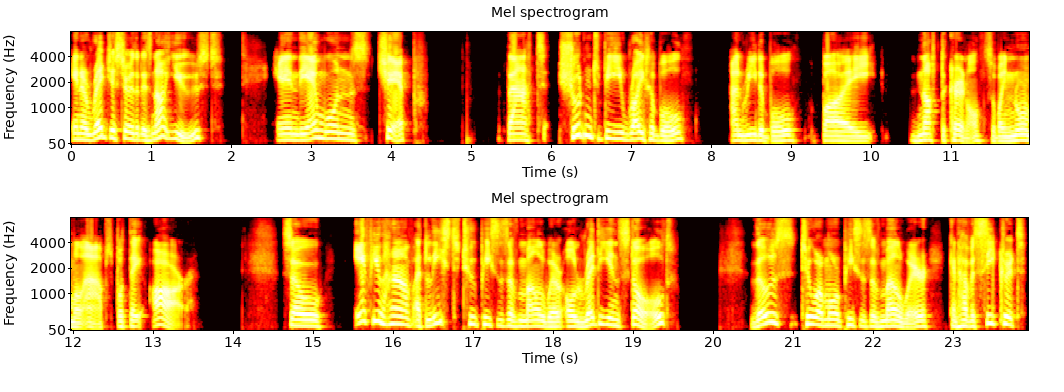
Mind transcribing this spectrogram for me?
in a register that is not used in the M1's chip that shouldn't be writable and readable by not the kernel, so by normal apps, but they are. So if you have at least two pieces of malware already installed, those two or more pieces of malware can have a secret,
